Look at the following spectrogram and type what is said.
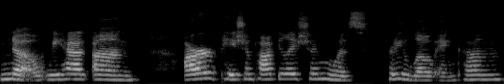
No, we had um our patient population was pretty low income.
